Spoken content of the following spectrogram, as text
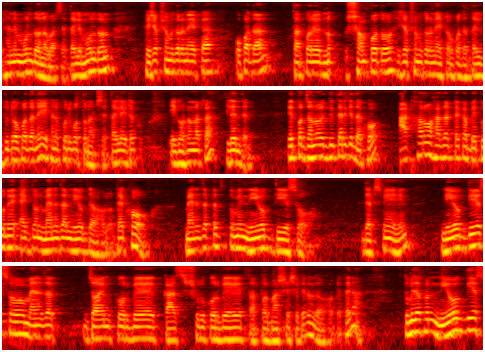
এখানে মূলধনও বাড়ছে। তাইলে মূলধন হিসাব সমীকরণে একটা উপাদান, তারপরে সম্পদ ও হিসাব সমীকরণে একটা উপাদান। তাইলে দুটো উপাদানে এখানে পরিবর্তন আসছে। তাইলে এটা এই ঘটনাটা লেনদেন। এরপর জানুয়ারির দুই তারিখে দেখো, আঠারো হাজার টাকা বেতনে একজন ম্যানেজার নিয়োগ দেওয়া হলো। দেখো, ম্যানেজারটা তুমি নিয়োগ দিয়েছ, দ্যাটস মিন নিয়োগ দিয়েছ, ম্যানেজার জয়েন করবে, কাজ শুরু করবে, তারপর মাস শেষে বেতন দেওয়া হবে, তাই না? তুমি যখন নিয়োগ দিয়েছ,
